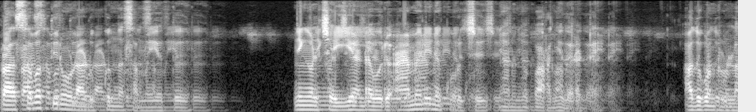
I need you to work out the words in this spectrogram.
പ്രസവത്തിനോട് അടുക്കുന്ന സമയത്ത് നിങ്ങൾ ചെയ്യേണ്ട ഒരു അമലിനെ കുറിച്ച് ഞാനൊന്ന് പറഞ്ഞു തരട്ടെ? അതുകൊണ്ടുള്ള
